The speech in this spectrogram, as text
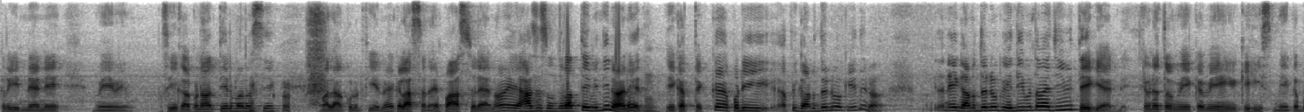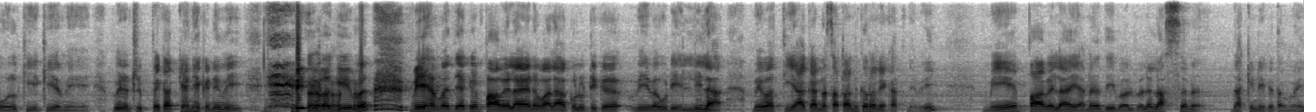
කර ඉන්නේ නෑනේ මේ සිය කල්පනාවක් තියෙන මිනිස්සෙක්. බලාකුළු තියෙනවා. ඒක ලස්සනයි. පාස් වෙලා යනවා. ඒ අහස සුන්දරත්වය විඳිනවා නේද? ඒකත් එක්ක පොඩි අපි ගනුදෙනුවක යෙදෙනවා. මේ ගනුදෙනුවක යෙදීම තමයි ජීවිතය කියන්නේ. එහෙම නැත්නම් මේක මේක හිස් මේක බොල් කිය කිය මේ වෙන ට්‍රිප් එකක් යන එක නෙවෙයි. ඒ වගේම මේ හැම දෙයක්ම පාවෙලා යන බලාකුළු ටික වේව උඩ එල්ලිලා මේවා තියාගන්න සටන් කරන එකක් නෙවෙයි මේ පාවෙලා යන දේවල් වල ලස්සන දකින එක තමයි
